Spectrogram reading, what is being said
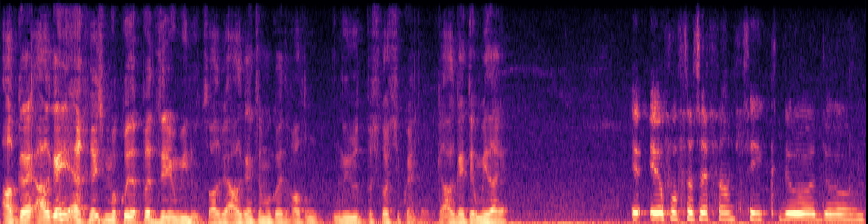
alguém, alguém arranja uma coisa para dizer em um minuto. Alguém, alguém tem uma coisa, falta um, um minuto para chegar aos 50. Alguém tem uma ideia? Eu, eu vou fazer fanfic do, do,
